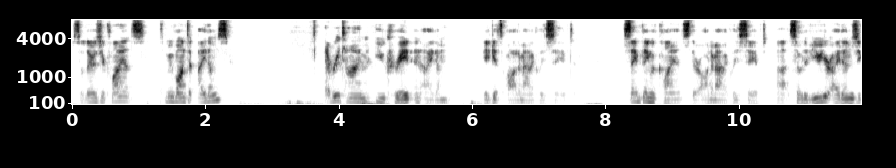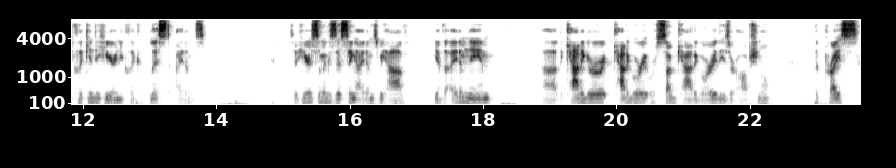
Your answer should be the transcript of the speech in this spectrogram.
So there's your clients. Let's move on to items. Every time you create an item, it gets automatically saved. Same thing with clients, they're automatically saved. Uh, so to view your items, you click into here and you click list items. So here's some existing items we have. You have the item name, uh, the category, category or subcategory, these are optional, the price,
